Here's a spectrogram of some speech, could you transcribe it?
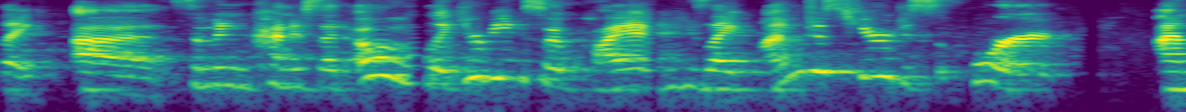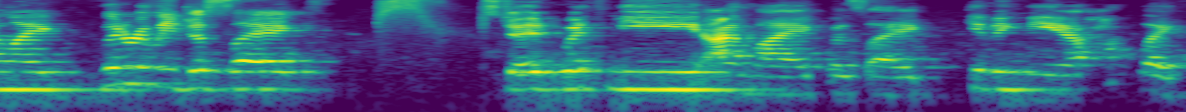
like uh someone kind of said oh like you're being so quiet. And he's like I'm just here to support. And like literally just like stood with me and like was like giving me a like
